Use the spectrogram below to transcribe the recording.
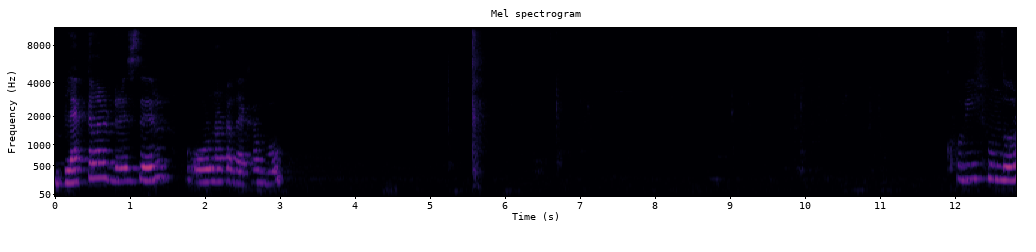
ব্ল্যাক কালার ড্রেসের ওড়নাটা দেখাবো। খুবই সুন্দর।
